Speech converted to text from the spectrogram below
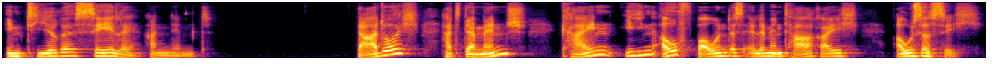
im Tiere Seele annimmt. Dadurch hat der Mensch kein ihn aufbauendes Elementarreich außer sich,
